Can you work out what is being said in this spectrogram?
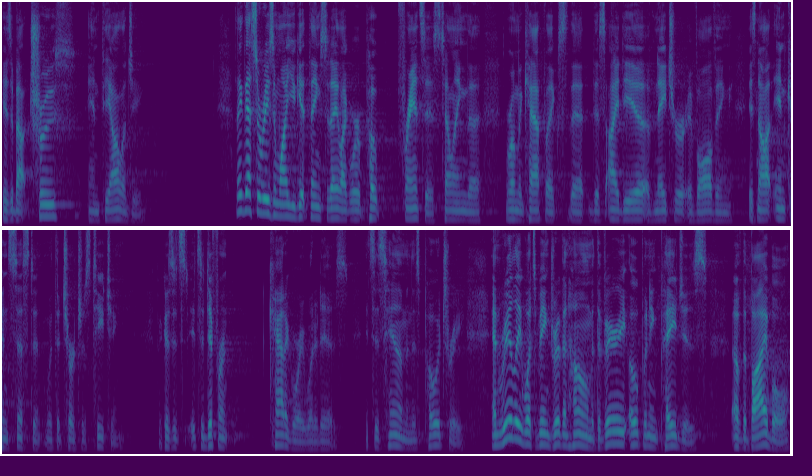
is about truth and theology. I think that's the reason why you get things today like where Pope Francis telling the Roman Catholics that this idea of nature evolving is not inconsistent with the church's teaching because it's, it's a different category what it is. It's this hymn and this poetry. And really, what's being driven home at the very opening pages of the Bible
